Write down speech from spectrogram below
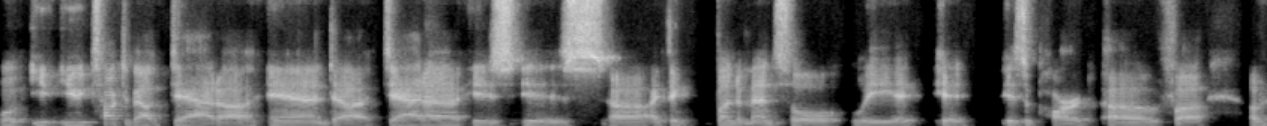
well you, you talked about data and uh, data is is uh, i think fundamentally it, it is a part of uh, of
